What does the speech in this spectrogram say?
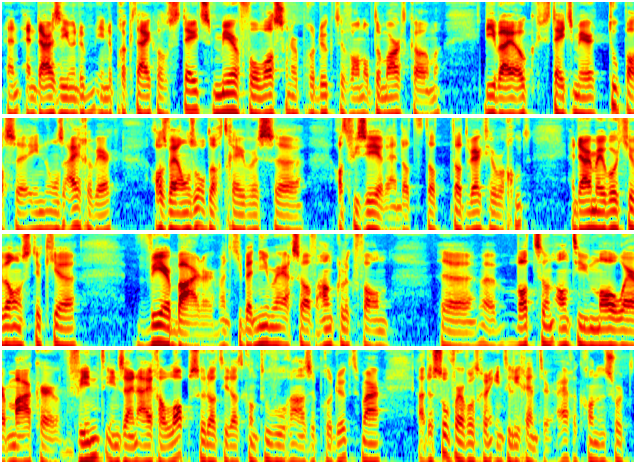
en, en daar zien we in de praktijk al steeds meer volwassener producten van op de markt komen, die wij ook steeds meer toepassen in ons eigen werk, als wij onze opdrachtgevers uh, adviseren. En dat, dat, dat werkt heel erg goed. En daarmee word je wel een stukje weerbaarder. Want je bent niet meer echt zo afhankelijk van uh, uh, wat zo'n anti-malware-maker vindt in zijn eigen lab, zodat hij dat kan toevoegen aan zijn product. Maar de software wordt gewoon intelligenter. Eigenlijk gewoon een soort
